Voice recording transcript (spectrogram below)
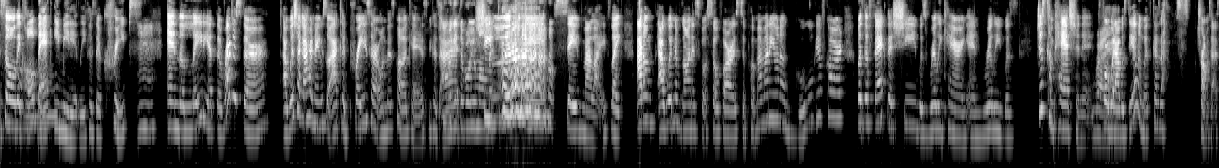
So they called back immediately because they're creeps. Mhm. And the lady at the register, I wish I got her name so I could praise her on this podcast because She I get the royal moment. she literally saved my life. Like I don't, I wouldn't have gone as far, so far as to put my money on a Google gift card, but the fact that she was really caring and really was just compassionate for what I was dealing with because I was traumatized.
